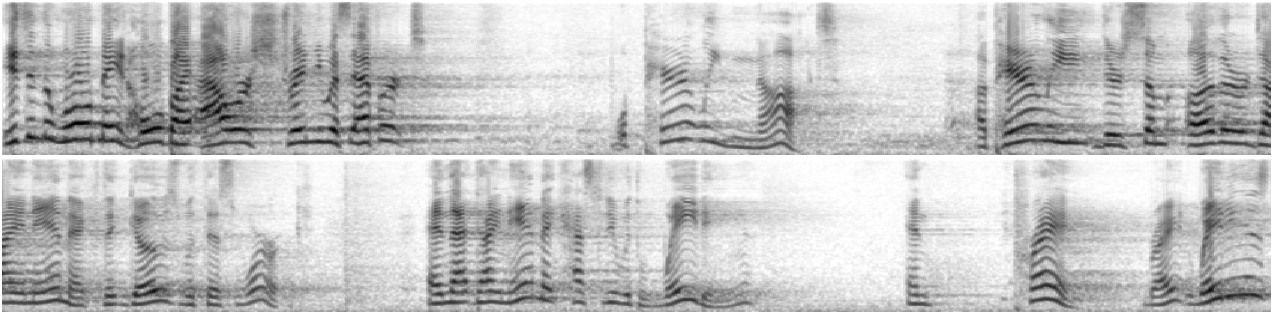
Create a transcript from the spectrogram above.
Isn't the world made whole by our strenuous effort? Well, apparently not. Apparently, there's some other dynamic that goes with this work. And that dynamic has to do with waiting and praying, right? Waiting is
